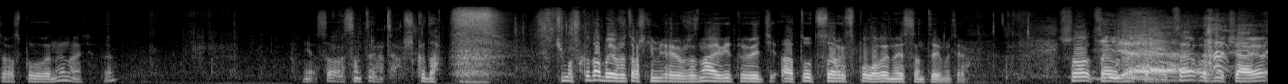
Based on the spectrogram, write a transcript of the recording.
40 половина навіть, так? Ні, 40 сантиметрів, шкода. Чому шкода, бо я вже трошки міряю, вже знаю відповідь, а тут 40 з половиною сантиметрів. Що це означає? Це означає,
